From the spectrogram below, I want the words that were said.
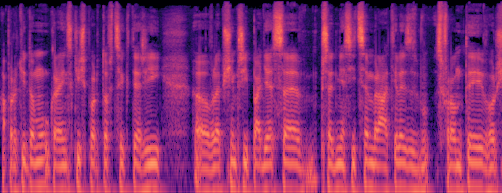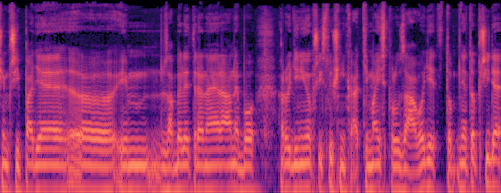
A proti tomu ukrajinský sportovci, kteří eh, v lepším případě se před měsícem vrátili z fronty, v horším případě eh, jim zabili trenéra nebo rodinného příslušníka a ti mají spolu závodit. To, mně to přijde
